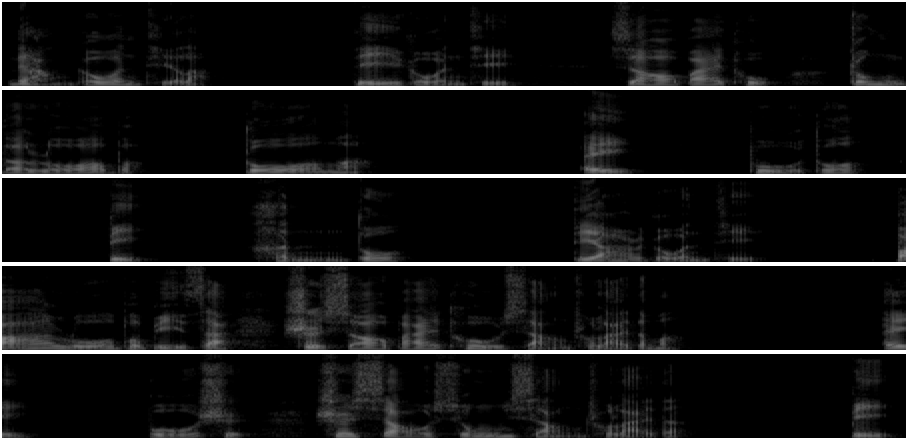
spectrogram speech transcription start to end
两个问题了。第一个问题：小白兔种的萝卜多吗？A. 不多，B. 很多。第二个问题：拔萝卜比赛是小白兔想出来的吗？A. 不是，是小熊想出来的。B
